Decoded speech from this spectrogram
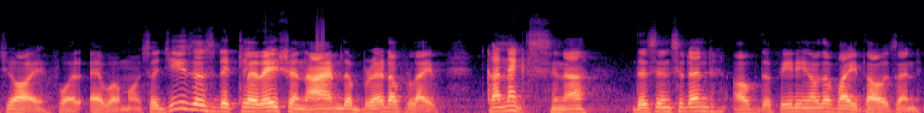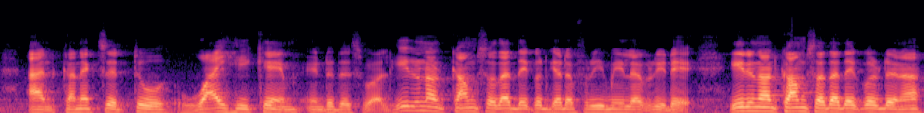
Joy forevermore. So Jesus' declaration, I am the bread of life, connects you know, this incident of the feeding of the 5,000 and connects it to why he came into this world. He did not come so that they could get a free meal every day. He did not come so that they could you know,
